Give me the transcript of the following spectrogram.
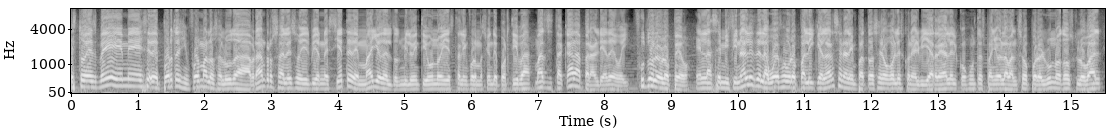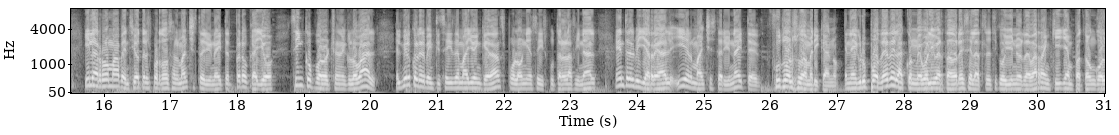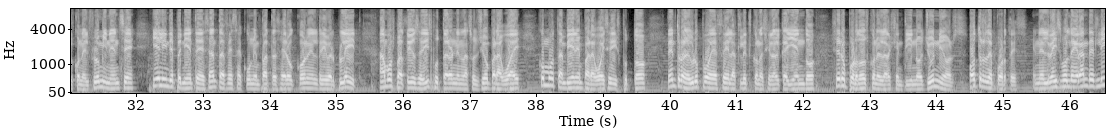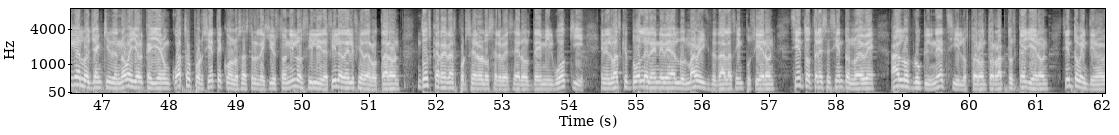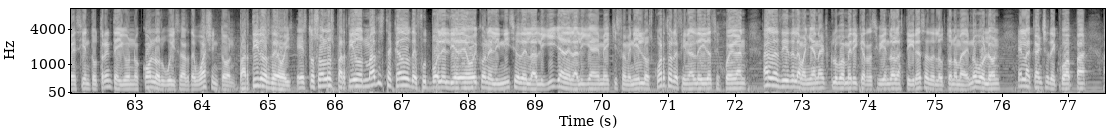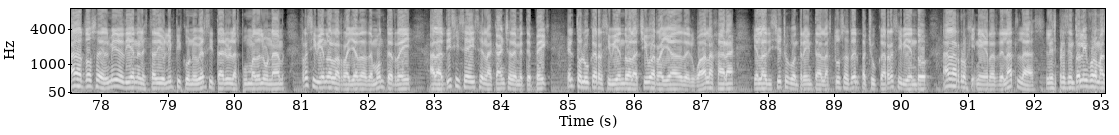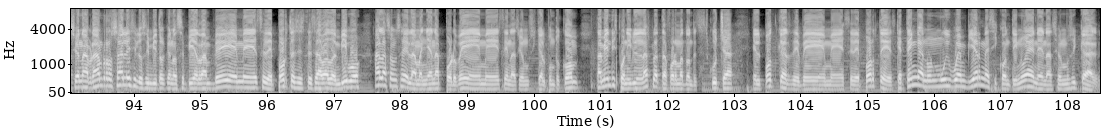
Esto es BMS Deportes Informa, los saluda Abraham Rosales, hoy es viernes 7 de mayo del 2021 y esta es la información deportiva más destacada para el día de hoy. Fútbol europeo. En las semifinales de la UEFA Europa League el Arsenal empató a 0 goles con el Villarreal, el conjunto español avanzó por el 1-2 global y la Roma venció 3 por 2 al Manchester United pero cayó 5 por 8 en el global. El miércoles 26 de mayo en Gdansk, Polonia se disputará la final entre el Villarreal y el Manchester United. Fútbol sudamericano. En el grupo D de la Conmebol Libertadores el Atlético Junior de Barranquilla empató un gol con el Fluminense y el Independiente de Santa Fe sacó un empate a cero con el River Plate. Ambos partidos se disputaron en la Asunción, Paraguay, como también en Paraguay se disputó dentro del grupo F el Atlético Nacional cayendo 0 por 2 con el argentino Juniors. Otros deportes. En el béisbol de grandes ligas, los Yankees de Nueva York cayeron 4 por 7 con los Astros de Houston y los Phillies de Filadelfia derrotaron dos carreras por 0 a los cerveceros de Milwaukee. En el básquetbol de la NBA, los Mavericks de Dallas se impusieron 113-109 a los Brooklyn Nets y los Toronto Raptors cayeron 129-131 con los Wizards de Washington. Partidos de hoy. Estos son los partidos más destacados de fútbol el día de hoy con el inicio de la liguilla de la Liga MX femenil. Los cuartos de final de ida se juegan a las 10 de la mañana. El Club América recibiendo a las Tigresas de la Autónoma de Nuevo León en la cancha de Coapa. A las 12 del mediodía en el Estadio Olímpico Universitario Las Pumas del UNAM recibiendo a las Rayadas de Monterrey. A las 16 en la cancha de Metepec el Toluca recibiendo a las Chivas Rayadas del Guadalajara. Y a las 18.30 las Tuzas del Pachuca recibiendo a las Rojinegras del Atlas. Les presentó la información a Abraham Rosales y los invito a que no se pierdan BMS Deportes este sábado en vivo a las 11 de la mañana por BMS Nación musical.com, también disponible en las plataformas donde se escucha el podcast de BMS Deportes. Que tengan un muy buen viernes y continúen en Nación Musical.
